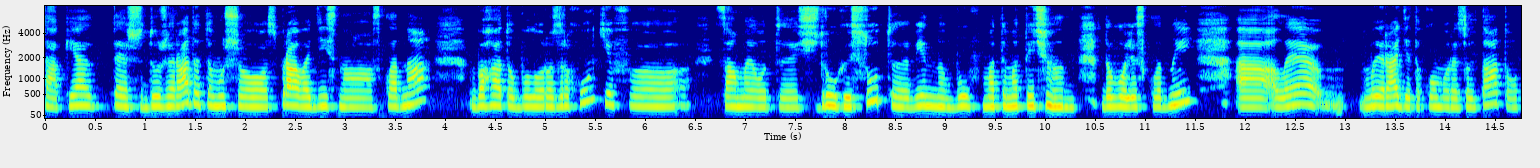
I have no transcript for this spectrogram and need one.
Так, я теж дуже рада, тому що справа дійсно складна. Багато було розрахунків. е, Саме от е, другий суд е, він був математично доволі складний, але ми раді такому результату.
